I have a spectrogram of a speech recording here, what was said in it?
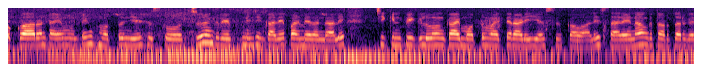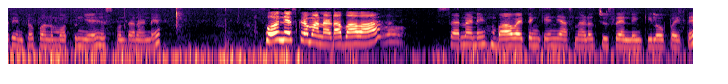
ఒక వారం టైం ఉంటే ఇంక మొత్తం చేసేసుకోవచ్చు ఇంక రేపటి నుంచి ఇంకా అదే పని మీద ఉండాలి. చికెన్ పికిలు ఇంకా మొత్తం అయితే రెడీ చేసుకోవాలి. సరేనా? ఇంకా త్వర త్వరగా అయితే ఇంట్లో పనులు మొత్తం చేసేసుకుంటానండి. ఫోన్ తీసుకురమ్మన్నాడా బావా? సరేనండి. బావ అయితే ఇంకేం చేస్తున్నాడో చూసేయండి ఇంక ఈ లోపు అయితే.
